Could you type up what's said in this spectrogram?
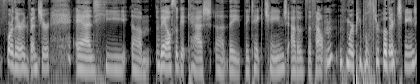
for their adventure, and he um, they also get cash. Uh, they they take change out of the fountain where people throw their change.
